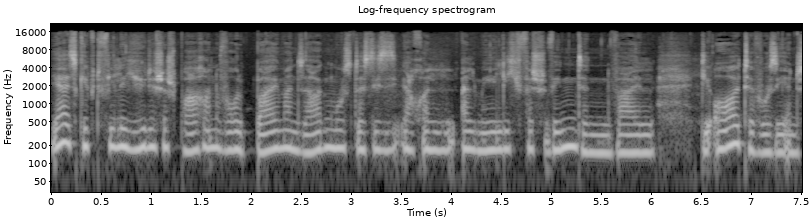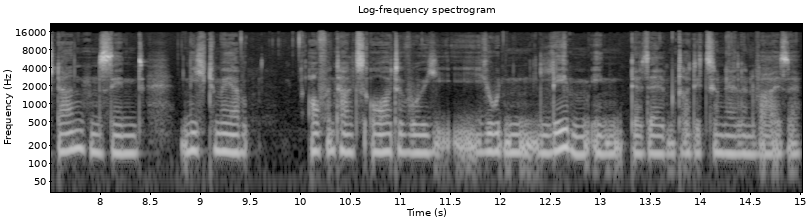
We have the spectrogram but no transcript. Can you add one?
Ja, es gibt viele jüdische Sprachen, wobei man sagen muss, dass sie auch all allmählich verschwinden, weil die Orte, wo sie entstanden sind, nicht mehr Aufenthaltsorte, wo Juden leben in derselben traditionellen Weise.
